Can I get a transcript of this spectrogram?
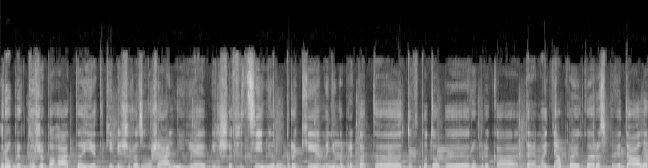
Рубрик дуже багато. Є такі більш розважальні, є більш офіційні рубрики. Мені, наприклад, е, до вподоби рубрика Тема дня, про яку я розповідала.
